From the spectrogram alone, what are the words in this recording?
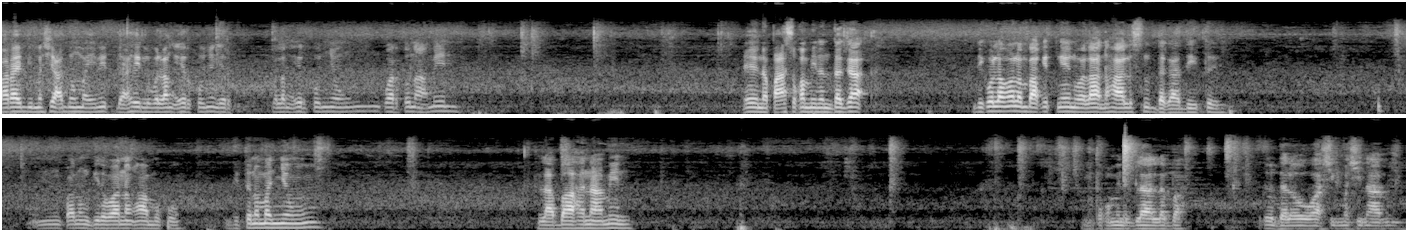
para hindi masyadong mainit dahil walang aircon yung air, walang aircon yung kwarto namin. Eh napasok kami ng daga. Hindi ko lang alam bakit ngayon wala na halos na daga dito eh yung paanong ginawa ng amo ko. Dito naman yung labahan namin. Dito kami naglalaba. Ito dalawa washing machine namin.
